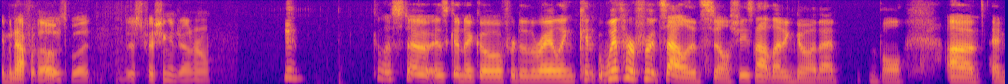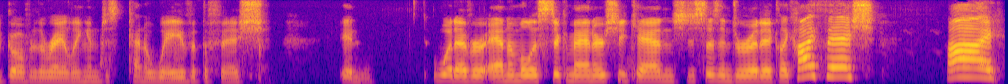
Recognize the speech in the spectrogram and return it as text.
Maybe not for those, but just fishing in general. Callisto is gonna go over to the railing can, with her fruit salad still. She's not letting go of that bowl. Um, and go over to the railing and just kind of wave at the fish in whatever animalistic manner she can. She just says in druidic, like, "Hi, fish! Hi!"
